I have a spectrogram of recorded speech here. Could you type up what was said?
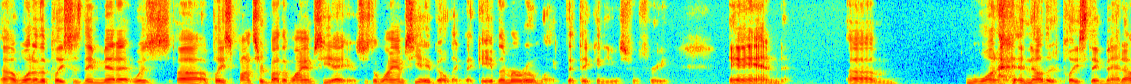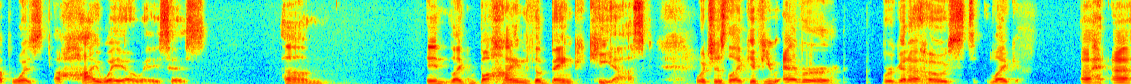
uh, one of the places they met at was uh, a place sponsored by the YMCA. It was just a YMCA building that gave them a room like that they can use for free. And um, one another place they met up was a highway oasis. Um, in like behind the bank kiosk, which is like if you ever were gonna host like a, a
